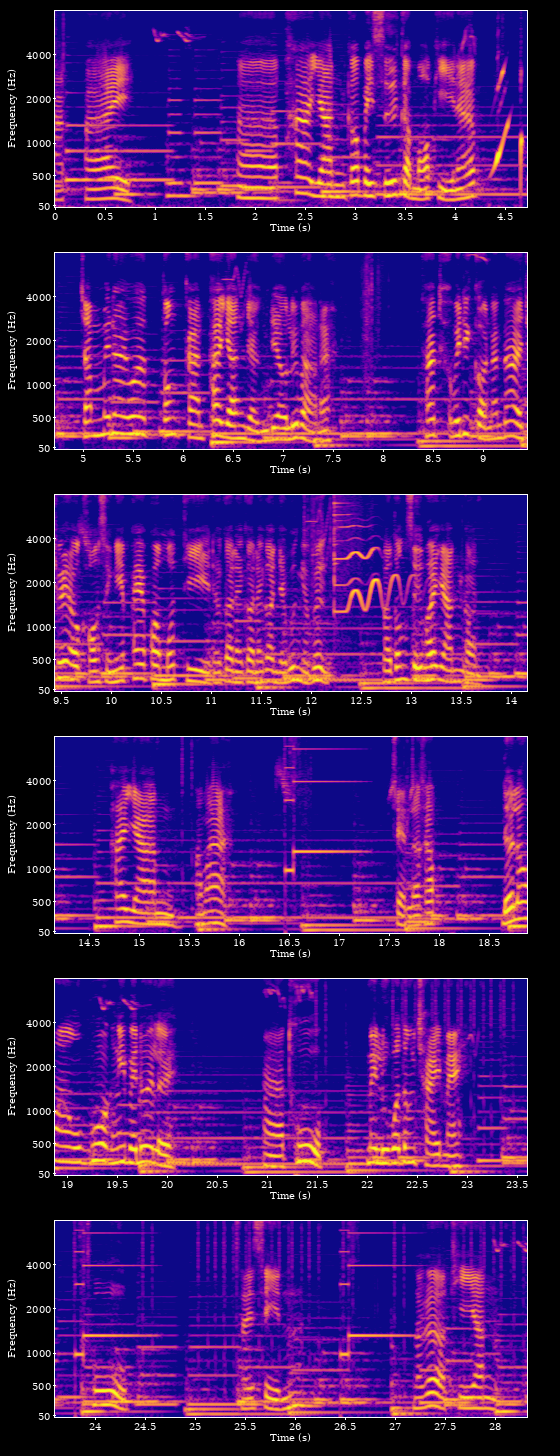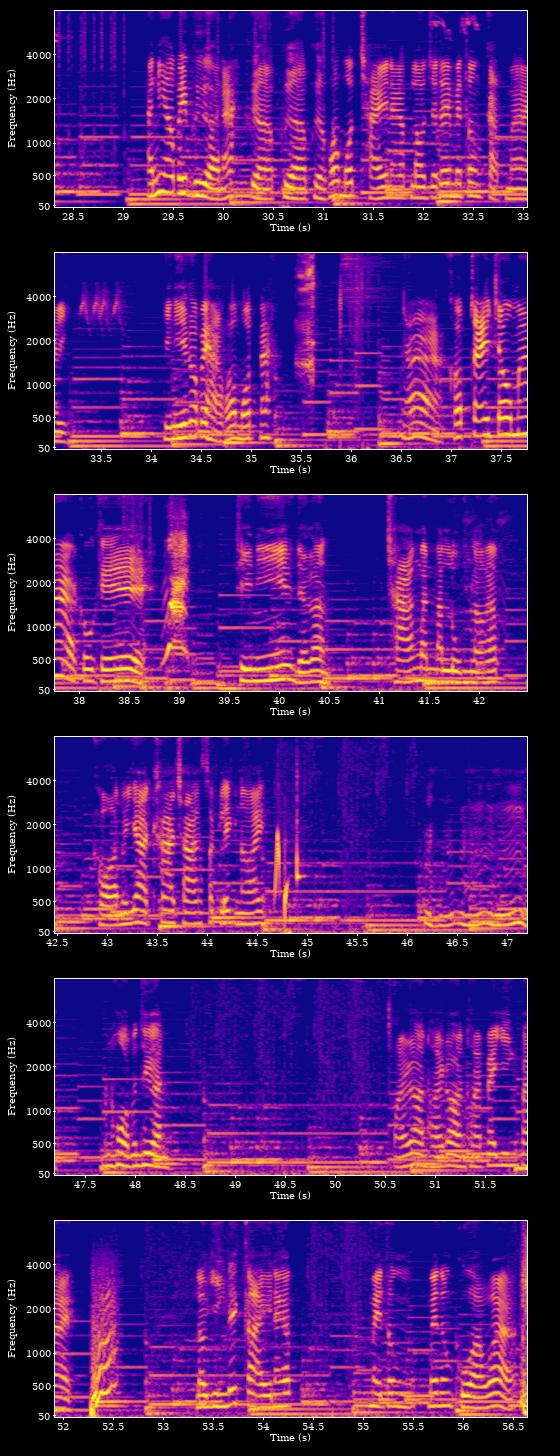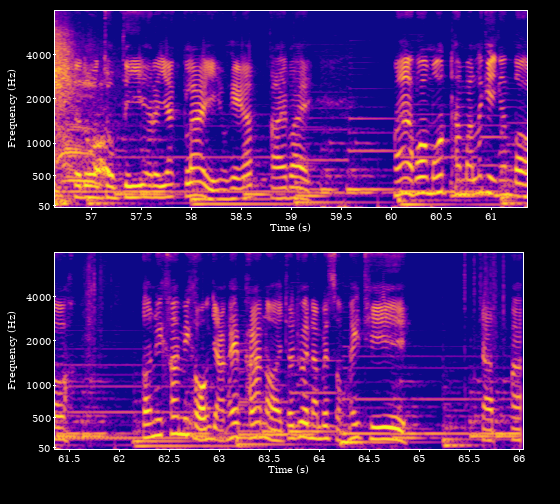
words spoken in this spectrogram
จัดไปอ่าผ้ายันก็ไปซื้อกับหมอผีนะครับ จำไม่ได้ว่าต้องการผ้ายันอย่างเดียวหรือเปล่านะ ถ้าเจอวิธีก่อนนั้นได้ช่วยเอาของสิ่งนี้ให้พ่อมดทีเดี๋ยวก่อนเดี๋ยวก่อนเดี๋ยวก่อนอย่าเพิ่งอย่าเพิ่ง เราต้องซื้อผ้ายันก่อน ผ้ายันเอามาเสร็จแล้วครับ เดี๋ยวเราเอาพวกนี้ไปด้วยเลย อ่าทูบไม่รู้ว่าต้องใช้ไหมทูบสายสินแล้วก็เทียน อันนี้เอาไปเผื่อนะเผื่อเผื่อเผื่อพ่อมดใช้นะครับ เราจะได้ไม่ต้องกลับมาอีก ทีนี้ก็ไปหาพ่อมดนะ อ่า ขอบใจเจ้ามาก โอเค ทีนี้เดี๋ยวก่อน ช้างมันมาลุมเราครับ ขออนุญาตฆ่าช้างสักเล็กน้อยอือหืออื้อหืออื้อหือมันโหดมันเถื่อน ถอยก่อน ถอยก่อน ถอยไปยิงไป เรายิงได้ไกลนะครับ ไม่ต้องไม่ต้องกลัวว่าจะโดนโจมตีระยะใกล้ โอเคครับ ตายไป มาพ่อมดทำภารกิจกันต่อ ตอนนี้ข้ามีของอยากให้พระหน่อยจะช่วยนำไปส่งให้ที จัดไป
